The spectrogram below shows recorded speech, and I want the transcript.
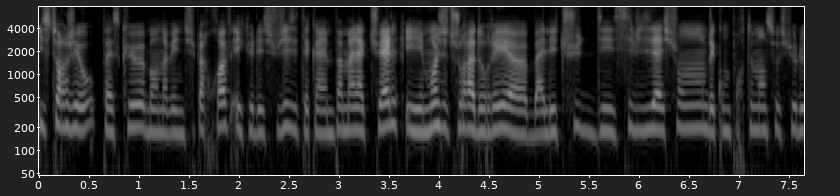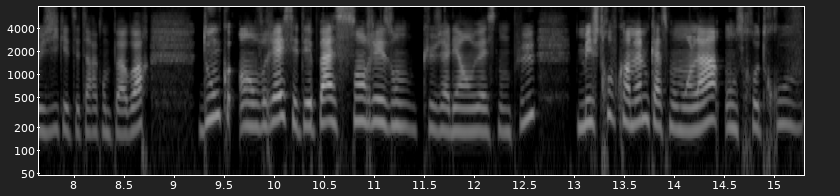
histoire géo, parce que bah, avait une super prof et que les sujets étaient quand même pas mal actuels. Et moi, j'ai toujours adoré bah, l'étude des civilisations, des comportements sociologiques, etc. qu'on peut avoir. Donc en vrai, c'était pas sans raison que j'allais en ES non plus, mais je trouve quand même qu'à ce moment-là, on se retrouve,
